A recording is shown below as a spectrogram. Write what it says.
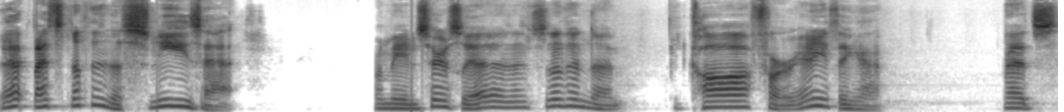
that that's nothing to sneeze at. I mean seriously that's nothing to cough or anything at. That's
